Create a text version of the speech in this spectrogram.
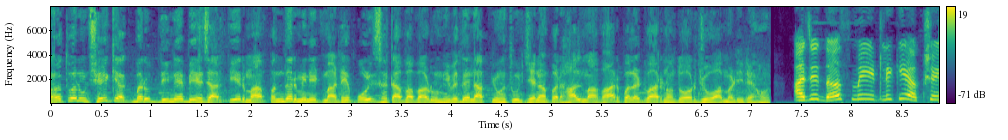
મહત્વનું છે કે અકબરુદ્દીને બે હજાર તેરમાં પંદર મિનિટ માટે પોલીસ હટાવવા વાળું નિવેદન આપ્યું હતું, જેના પર હાલમાં વાર પલટવારનો દોર જોવા મળી રહ્યો. આજે દસ મે એટલે કે અક્ષય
